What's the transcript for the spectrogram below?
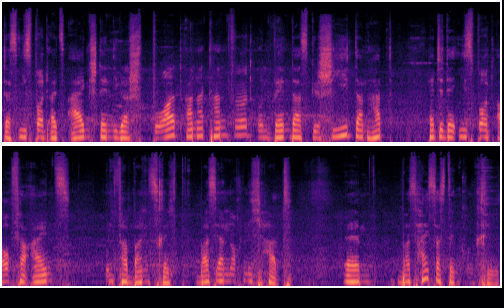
dass E-Sport als eigenständiger Sport anerkannt wird und wenn das geschieht, dann hat, hätte der E-Sport auch Vereins- und Verbandsrecht, was er noch nicht hat. Ähm, was heißt das denn konkret?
